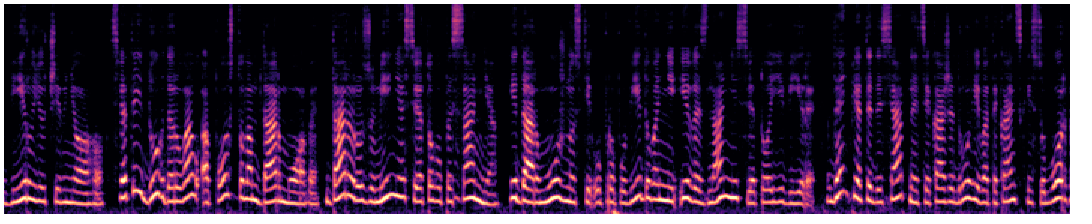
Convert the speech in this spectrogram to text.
віруючи в нього. Святий Дух дарував апостолам дар мови, дар розуміння святого Писання і дар мужності у проповідуванні і визнанні святої віри. В день п'ятидесятниці, каже Другий Ватиканський собор,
